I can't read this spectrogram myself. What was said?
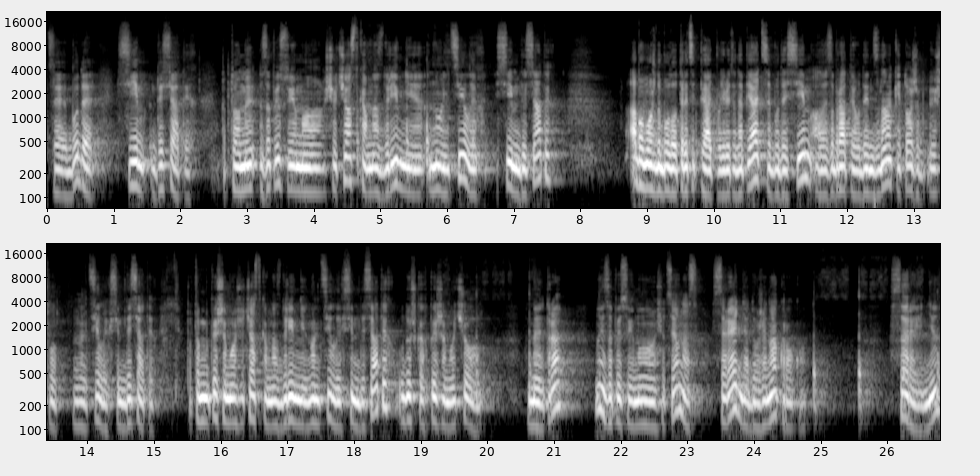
це буде 7 десятих. Тобто ми записуємо, що частка в нас дорівнює 0,7. Або можна було 35 поділити на 5, це буде 7, але забрати один знак і теж вийшло 0,7. Тобто ми пишемо, що частка в нас дорівнює 0,7. У дужках пишемо чого? Метра. Ну і записуємо, що це у нас середня довжина кроку. Середня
